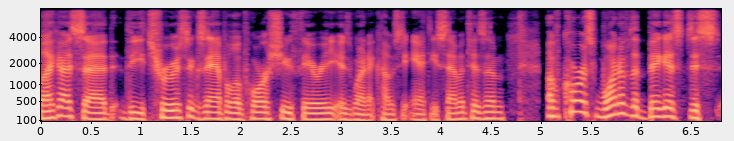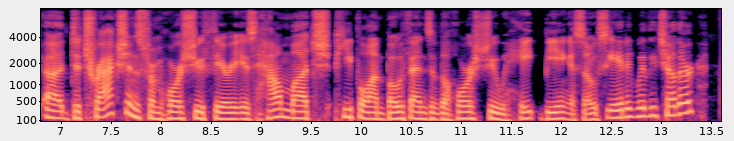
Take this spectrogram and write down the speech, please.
Like I said, the truest example of horseshoe theory is when it comes to anti Semitism. Of course, one of the biggest dis- uh, detractions from horseshoe theory is how much people on both ends of the horseshoe hate being associated with each other.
